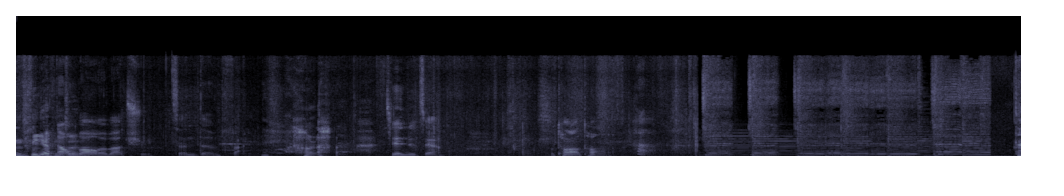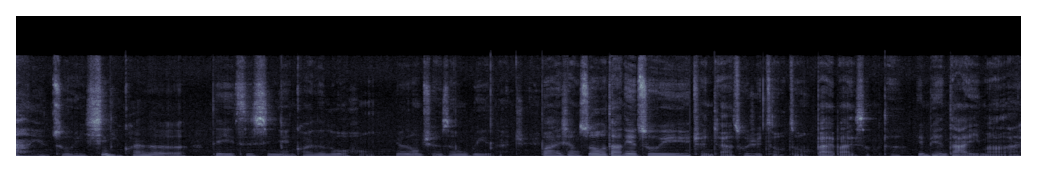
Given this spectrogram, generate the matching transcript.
能样子。但我不知道我要不要去，真的很烦。好了，今天就这样，我头好痛。大年初一，新年快乐！第一次新年快乐落红，有种全身无力的感觉。本来想说大年初一全家出去走走、拜拜什么的，偏偏大姨妈来，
